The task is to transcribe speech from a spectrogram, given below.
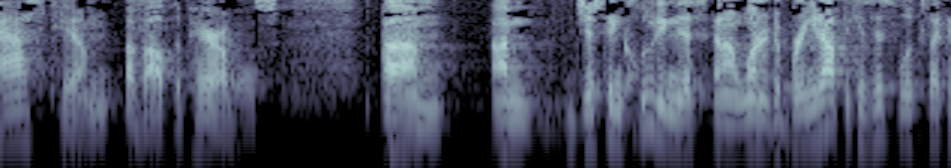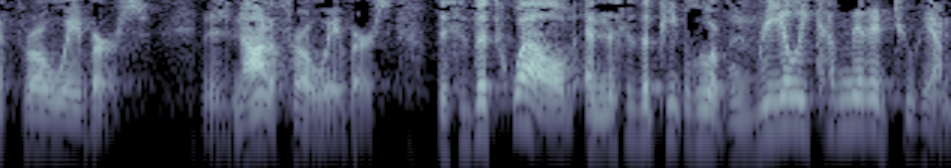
asked him about the parables. Um, I'm just including this, and I wanted to bring it out because this looks like a throwaway verse. It is not a throwaway verse. This is the 12, and this is the people who have really committed to him.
